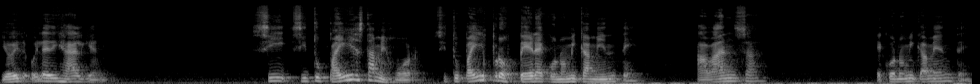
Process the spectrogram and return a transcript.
Y hoy, hoy le dije a alguien, si, si tu país está mejor, si tu país prospera económicamente, avanza económicamente,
